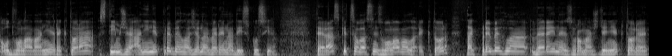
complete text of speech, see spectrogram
odvolávanie rektora s tým, že ani neprebehla žiadna verejná diskusia. Teraz, keď sa vlastne zvolával rektor, tak prebehla verejné zhromaždenie, ktoré e,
